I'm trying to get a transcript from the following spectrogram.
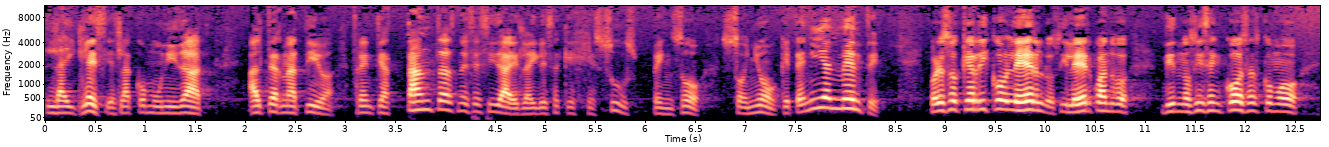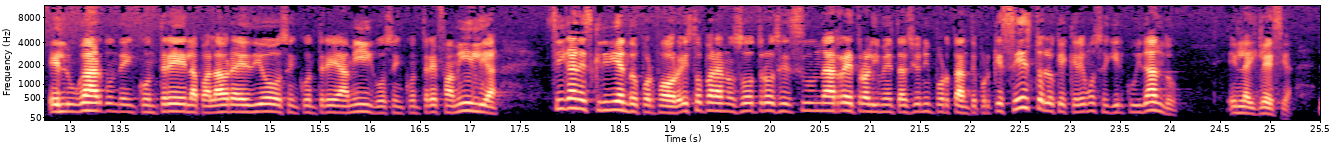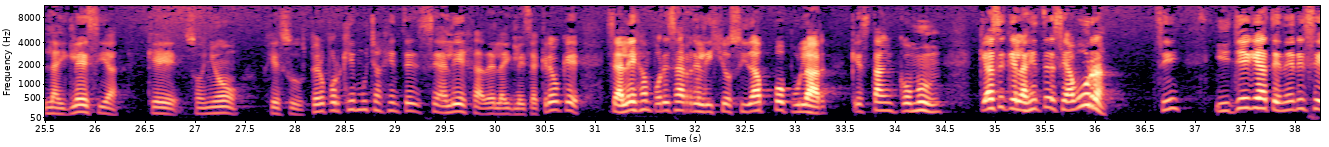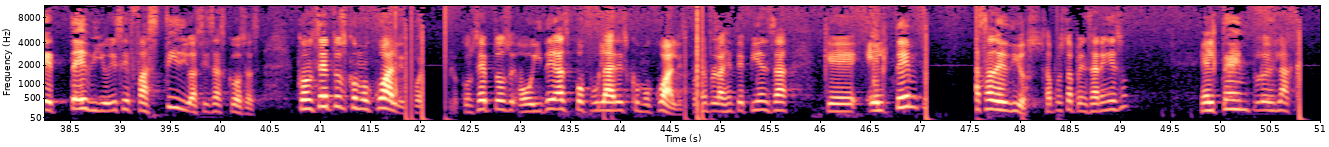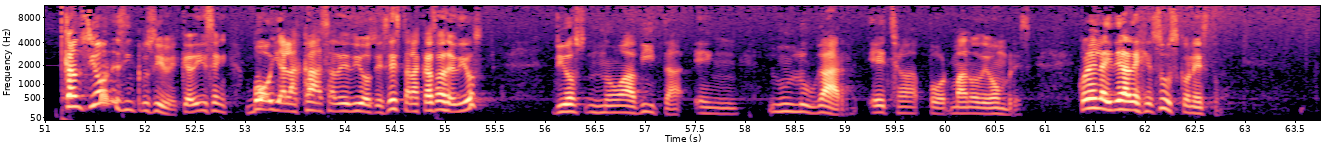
La iglesia es la comunidad alternativa frente a tantas necesidades, la iglesia que Jesús pensó, soñó, que tenía en mente. Por eso qué rico leerlos y leer cuando nos dicen cosas como el lugar donde encontré la palabra de Dios, encontré amigos, encontré familia. Sigan escribiendo, por favor. Esto para nosotros es una retroalimentación importante, porque es esto lo que queremos seguir cuidando en la iglesia. La iglesia que soñó Jesús. Pero ¿por qué mucha gente se aleja de la iglesia? Creo que se alejan por esa religiosidad popular que es tan común, que hace que la gente se aburra, ¿sí? Y llegue a tener ese tedio ese fastidio hacia esas cosas. Conceptos como cuáles, por ejemplo, conceptos o ideas populares como cuáles. Por ejemplo, la gente piensa que el templo es la casa de Dios. ¿Se ha puesto a pensar en eso? El templo es la canciones inclusive que dicen voy a la casa de Dios. ¿Es esta la casa de Dios? Dios no habita en un lugar hecha por mano de hombres. ¿Cuál es la idea de Jesús con esto?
